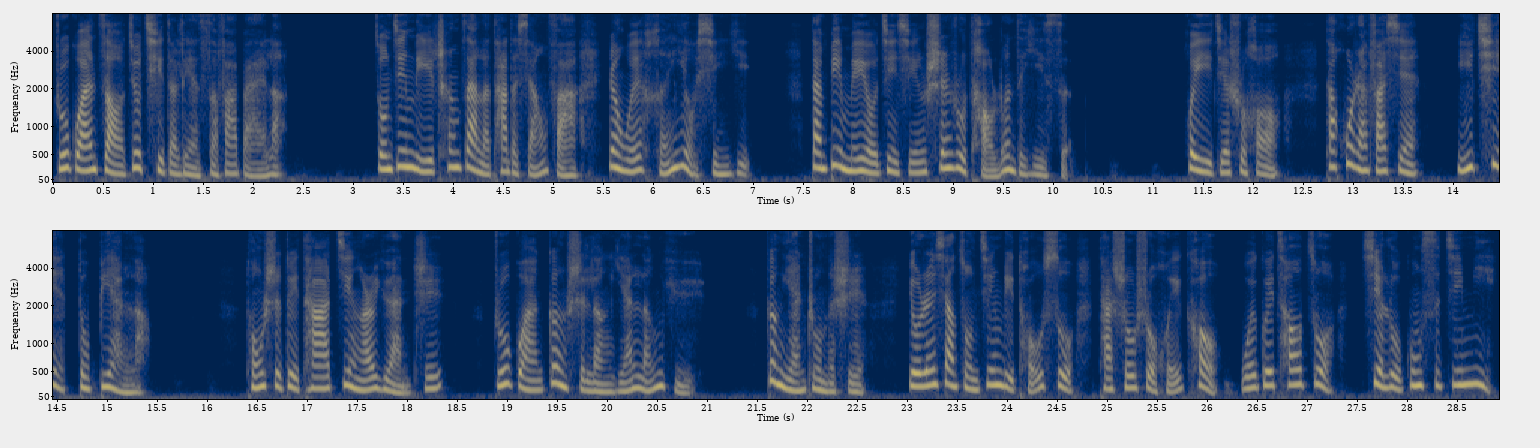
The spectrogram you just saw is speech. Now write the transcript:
主管早就气得脸色发白了，总经理称赞了他的想法，认为很有新意，但并没有进行深入讨论的意思。会议结束后，他忽然发现一切都变了，同事对他敬而远之，主管更是冷言冷语，更严重的是，有人向总经理投诉他收受回扣、违规操作、泄露公司机密。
